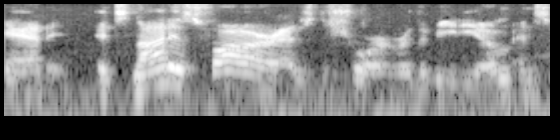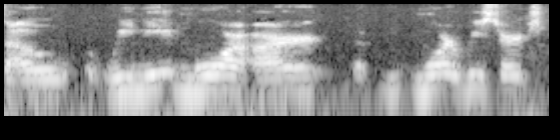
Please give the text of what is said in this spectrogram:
And it's not as far as the short or the medium, and so we need more our more research,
